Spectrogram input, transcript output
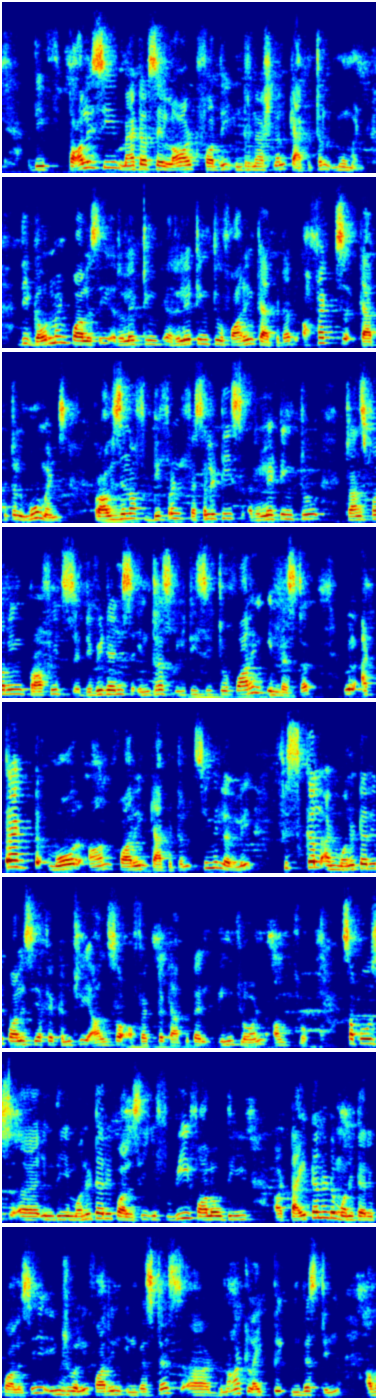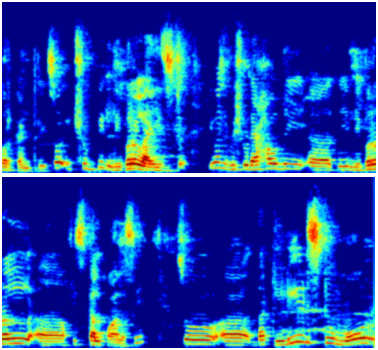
the policy matters a lot for the international capital movement. The government policy relating uh, relating to foreign capital affects capital movements provision of different facilities relating to transferring profits dividends interest etc to foreign investor will attract more on foreign capital. Similarly fiscal and monetary policy of a country also affect the capital inflow and outflow. Suppose uh, in the monetary policy if we follow the uh, tightened monetary policy usually foreign investors uh, do not like to invest in our country. So it should be liberalized. Even we should have the uh, the liberal uh, fiscal policy. So uh, that leads to more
